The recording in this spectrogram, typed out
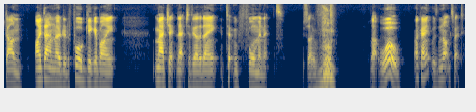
done. I downloaded a four gigabyte magic lecture the other day. It took me four minutes. It's like, like whoa. Okay, was not expecting.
